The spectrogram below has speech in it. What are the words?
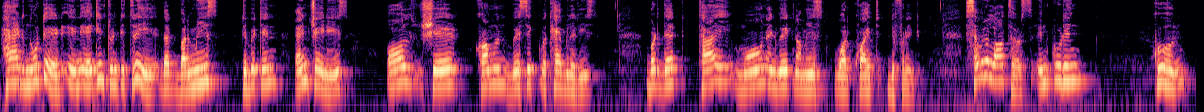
had noted in 1823 that Burmese, Tibetan and Chinese all share common basic vocabularies, but that Thai, Mon and Vietnamese were quite different. Several authors, including Kuhn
